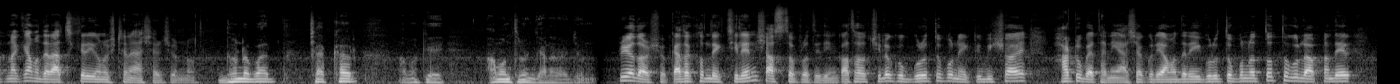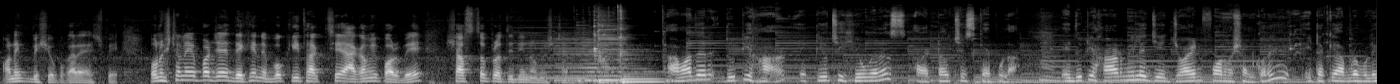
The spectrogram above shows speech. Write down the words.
আপনাকে আমাদের আজকের এই অনুষ্ঠানে আসার জন্য। ধন্যবাদ সাক্ষাৎ আমাকে আমন্ত্রণ জানানোর জন্য। প্রিয় দর্শক এতক্ষণ দেখছিলেন স্বাস্থ্য প্রতিদিন। কথা হচ্ছিল খুব গুরুত্বপূর্ণ একটি বিষয় হাঁটু ব্যথা নিয়ে। আশা করি আমাদের এই গুরুত্বপূর্ণ তথ্যগুলো আপনাদের অনেক বেশি উপকারে আসবে। অনুষ্ঠানের পর্যায়ে দেখে নেব কি থাকছে আগামী পর্বে স্বাস্থ্য প্রতিদিন অনুষ্ঠান। আমাদের দুটি হাড় একটি হচ্ছে হিউম্যানাস আর একটা হচ্ছে স্ক্যাপুলা। এই দুটি হাড় মিলে যে জয়েন্ট ফর্মেশন করে এটাকে আমরা বলি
